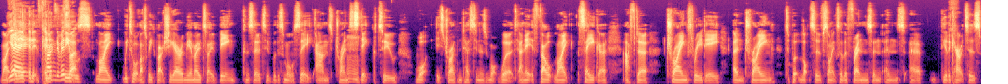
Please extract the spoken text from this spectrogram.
Like, Yeah, and it, and it kind and it of that. feels like we talked last week about Shigeru Miyamoto being conservative with a small c and trying to Mm. stick to what is tried and tested and what worked. And it felt like Sega, after trying 3D and trying to put lots of Sonic's other friends and and uh, the other characters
